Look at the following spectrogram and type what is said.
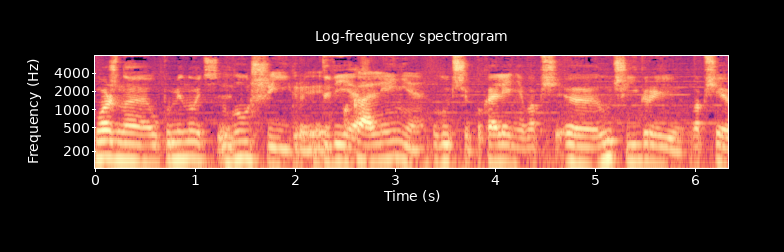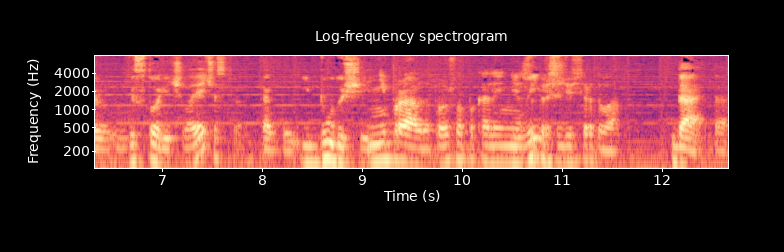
можно упомянуть э, Лучшие игры Две. поколения. лучшее поколение вообще, э, лучшие игры вообще в истории человечества, как бы и будущее. Неправда, прошлое поколение И нынешнее. Seducer 2. Да, да, да.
